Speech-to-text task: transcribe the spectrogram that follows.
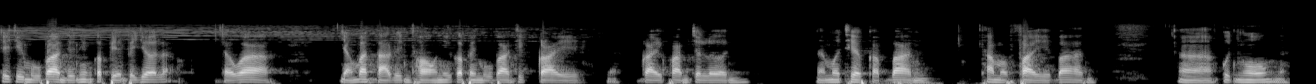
ที่จริงหมู่บ้านเดี๋ยวนี้มันก็เปลี่ยนไปเยอะแล้ว แต่ว่าอย่างบ้านตารินทองนี่ก็เป็นหมู่บ้านที่ไกลไกลความเจริญนะเมื่อเทียบกับบ้านท่ามาไฟบ้านกุดงงนะ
